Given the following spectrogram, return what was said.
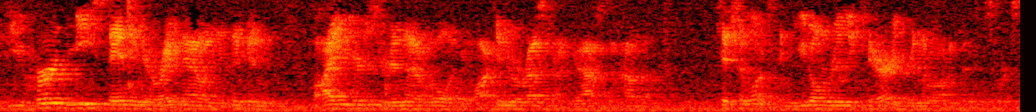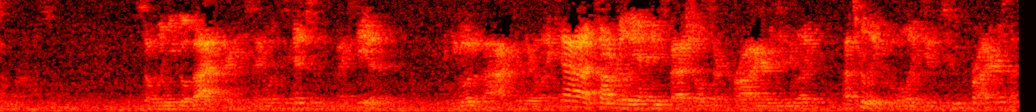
If you heard me standing here right now and you're thinking, five years you're in that role, and you walk into a restaurant, you ask them how the kitchen looks, and you don't really care, you're in the wrong business, or somewhere else. So when you go back there, you say, what's the kitchen? I see it. And you go to the back, and they're like, yeah, it's not really anything special, it's our fryers, and you're like, that's really cool, like, you have two fryers Like,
